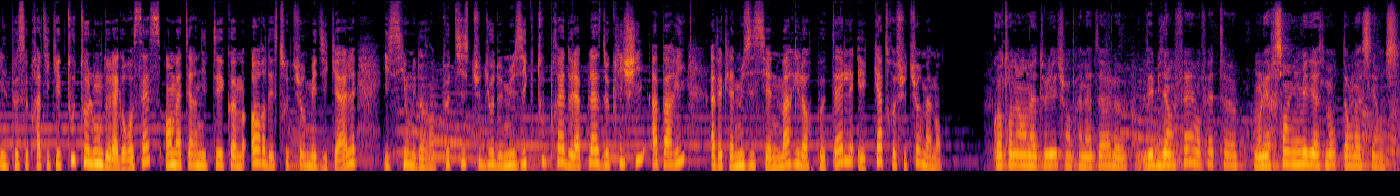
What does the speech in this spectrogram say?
Il peut se pratiquer tout au long de la grossesse, en maternité comme hors des structures médicales. Ici, on est dans un petit studio de musique tout près de la place de Clichy, à Paris, avec la musicienne Marie-Laure Potel et quatre futures mamans. Quand on est en atelier de chant prénatal, euh, les bienfaits, en fait, euh, on les ressent immédiatement dans la séance.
